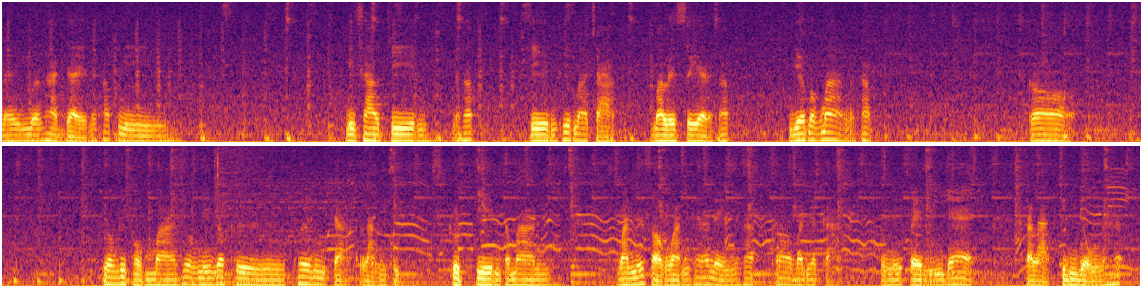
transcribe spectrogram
ในเมืองหาดใหญ่นะครับมีมีชาวจีนนะครับ จีนที่มาจากมาเลเซียนะครับ เยอะมากๆนะครับ ก็ช่วงที่ผมมาช่วงนี้ก็คือเพิ่งจะหลังกรุดจีนประมาณวันหรือสองวันแค่นั้นเองนะครับ ก็บรรยากาศตรงนี้เป็นแยกตลาดกิมยงนะฮะนะครับ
